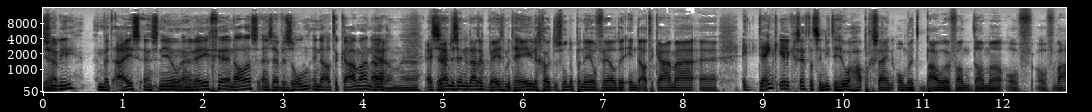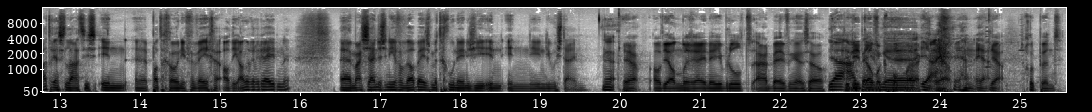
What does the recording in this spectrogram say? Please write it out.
Ja. Chili, met ijs en sneeuw Mm. en regen en alles. En ze hebben zon in de Atacama. Nou, Ja. dan... eh, En ze zijn dus inderdaad ook bezig met hele grote zonnepaneelvelden in de Atacama. Eh, ik denk eerlijk gezegd dat ze niet heel happig zijn om het bouwen van dammen of, of waterinstallaties in eh, Patagonië vanwege al die andere redenen. Eh, maar ze zijn dus in ieder geval wel bezig met groene energie in, in, in die woestijn. Ja, al die andere redenen. Je bedoelt aardbevingen en zo. Ja, die die dammen kapot maken. ja, ja, Hm, ja. ja, goed punt.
